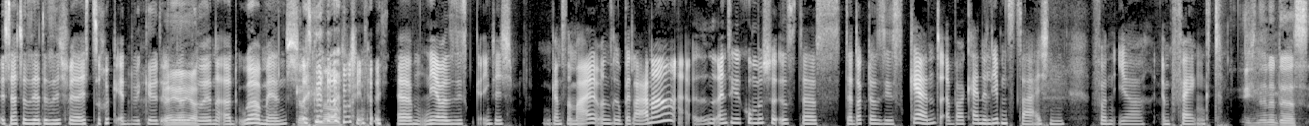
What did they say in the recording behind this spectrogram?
Ich dachte, sie hätte sich vielleicht zurückentwickelt in so eine Art Urmensch. Ganz genau. Ähm, nee, aber sie ist eigentlich ganz normal, unsere Belana. Das einzige Komische ist, dass der Doktor sie scannt, aber keine Lebenszeichen von ihr empfängt. Ich nenne das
